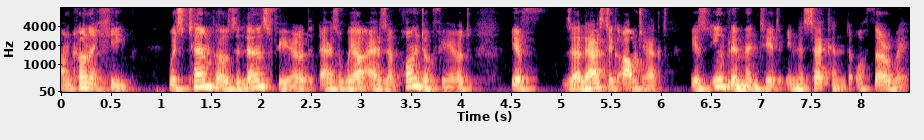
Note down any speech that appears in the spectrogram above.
on kernel heap, which tempers the length field as well as a pointer field if the elastic object is implemented in the second or third way.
